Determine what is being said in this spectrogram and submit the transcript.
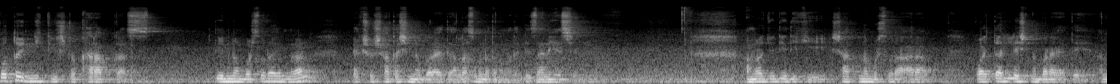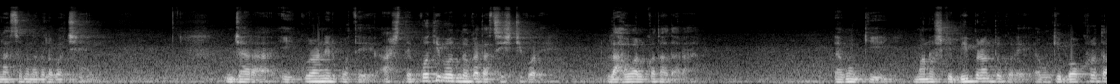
কতই নিকৃষ্ট খারাপ কাজ। তিন নম্বর সুরা ইমরান একশো সাতাশি নম্বর আয়তে আল্লাহ ওয়া আমাদেরকে জানিয়েছেন। আমরা যদি দেখি সাত নম্বর সুরা আরব পঁয়তাল্লিশ নম্বর আয়াতে আল্লাহ তাআলা বলছেন, যারা এই কোরআনের পথে আসতে প্রতিবন্ধকতা সৃষ্টি করে, লাহওয়াল কথা দ্বারা এবং কি মানুষকে বিভ্রান্ত করে এবং কি বক্রতা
